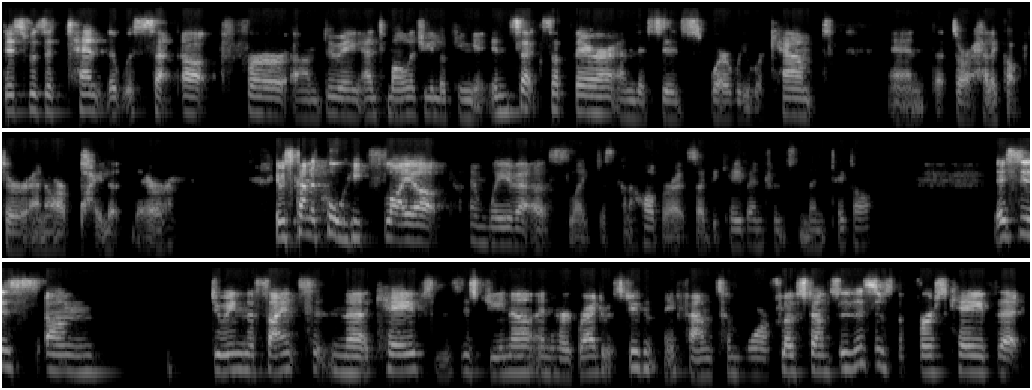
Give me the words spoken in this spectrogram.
This was a tent that was set up for um, doing entomology, looking at insects up there. And this is where we were camped. And that's our helicopter and our pilot there. It was kind of cool. He'd fly up and wave at us, like just kind of hover outside the cave entrance and then take off. This is um, doing the science in the cave. So this is Gina and her graduate student. They found some more flowstone. So this is the first cave that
